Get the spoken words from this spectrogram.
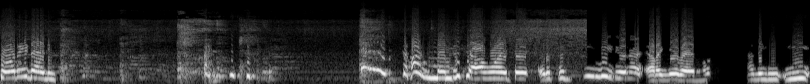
സോറി ഡാഡി കണ്ണന്റെ ക്ഷാമമായിട്ട് ഒരു കുക്കിംഗ് വീഡിയോ ഇറങ്ങിയതായിരുന്നു. അത് ഈ-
